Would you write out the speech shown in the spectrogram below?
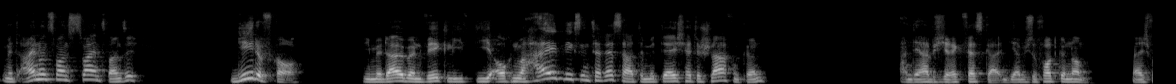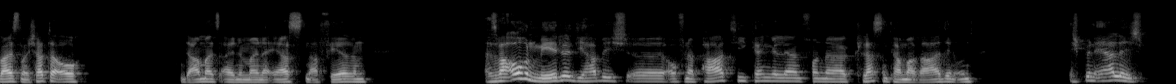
Mit 21, 22, jede Frau, die mir da über den Weg lief, die auch nur halbwegs Interesse hatte, mit der ich hätte schlafen können, an der habe ich direkt festgehalten. Die habe ich sofort genommen. Na, ich weiß noch, ich hatte auch damals eine meiner ersten Affären. Es war auch ein Mädel, die habe ich äh, auf einer Party kennengelernt von einer Klassenkameradin. Und ich bin ehrlich,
